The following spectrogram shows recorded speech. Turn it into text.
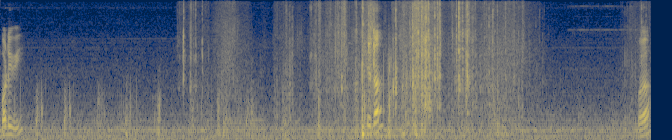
머리 위? 계단? 뭐야?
